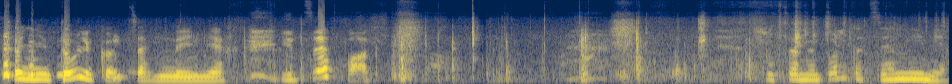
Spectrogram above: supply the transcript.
Це не тільки цінний мех. І це факт. Що це не тільки цінний мех.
